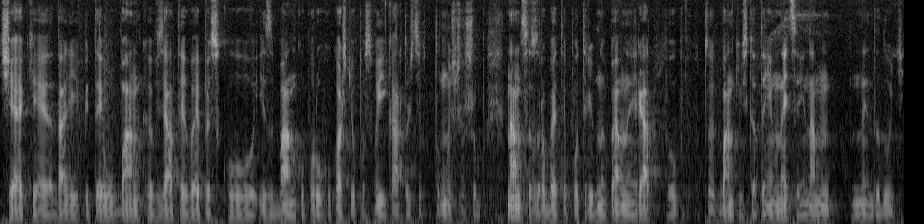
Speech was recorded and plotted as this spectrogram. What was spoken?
Чеки, далі піти у банк, взяти виписку із банку по руху коштів по своїй карточці, тому що щоб нам це зробити, потрібно певний ряд, це банківська таємниця, і нам не дадуть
